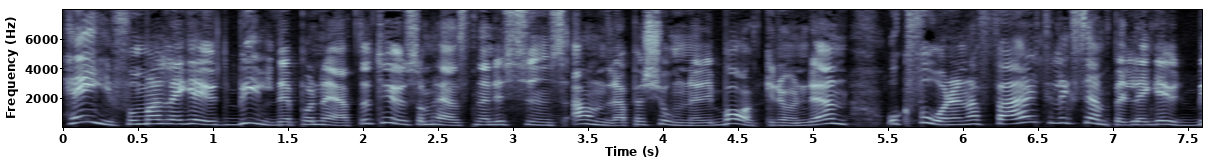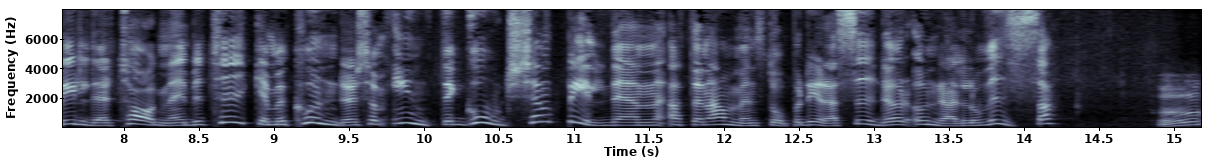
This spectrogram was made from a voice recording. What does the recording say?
Hej, får man lägga ut bilder på nätet hur som helst när det syns andra personer i bakgrunden? Och får en affär till exempel lägga ut bilder tagna i butiken med kunder som inte godkänt bilden att den används då på deras sidor, undrar Lovisa. Mm.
